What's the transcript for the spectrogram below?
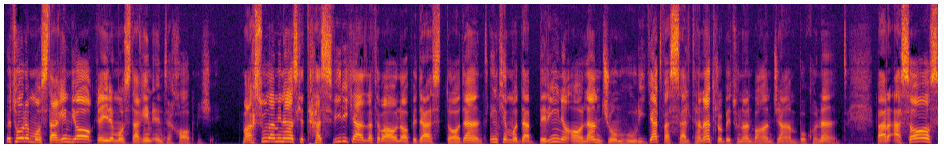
به طور مستقیم یا غیر مستقیم انتخاب میشه. مقصودم این است که تصویری که حضرت بهاءالله به دست دادند اینکه مدبرین عالم جمهوریت و سلطنت رو بتونن با هم جمع بکنند بر اساس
